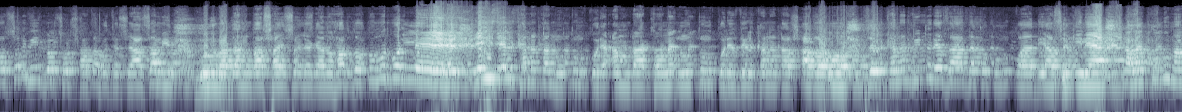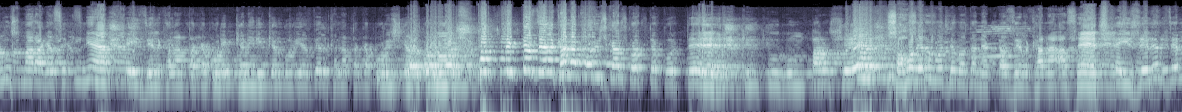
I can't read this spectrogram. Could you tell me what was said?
বছর, বিশ বছর সাজা হয়েছে আসামি গুরুবাদান বাসায় চলে গেল। হরদ তোমর বললে, এই জেলখানাটা নতুন করে আমরা নতুন করে জেলখানাটা সাজাবো। জেলখানার ভিতরে যা দেখো, কোনো কয়াদি আছে কিনা? না হয় কোনো মানুষ মারা গেছে কিনা? এই জেলখানাটাকে পরীক্ষা নিরীক্ষা করিয়ে জেলখানাটাকে পরিষ্কার করো। প্রত্যেকটা জেলখানা পরিষ্কার করতে করতে কিন্তু রুম পারসের শহরের মধ্যে বাদান একটা জেলখানা আছে। এই জেলের জেল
